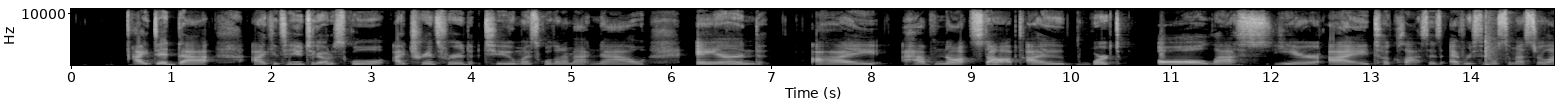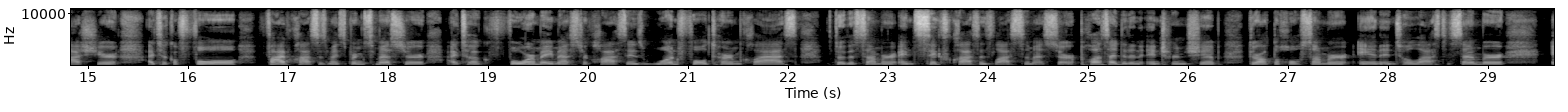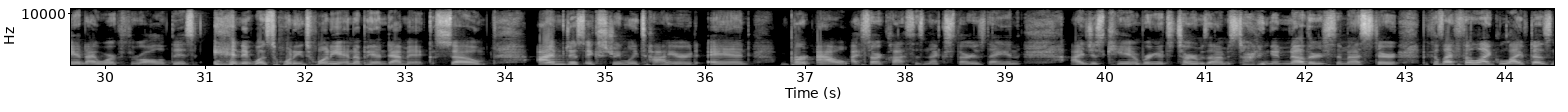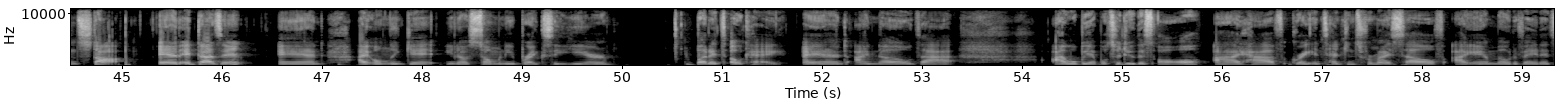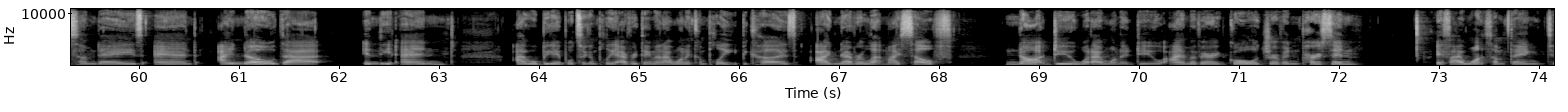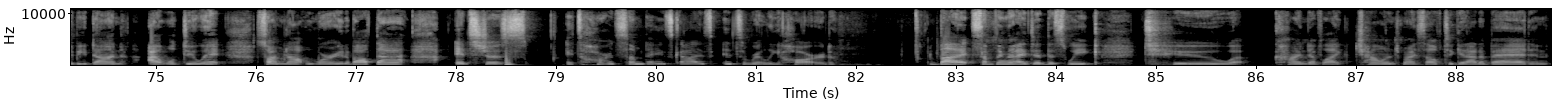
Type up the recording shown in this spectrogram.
I did that. I continued to go to school. I transferred to my school that I'm at now, and I have not stopped. I worked all last year. I took classes every single semester last year. I took a full five classes my spring semester. I took four Maymester classes, one full term class through the summer, and six classes last semester. Plus, I did an internship throughout the whole summer and until last December. And I worked through all of this, and it was 2020 and a pandemic. So I'm just extremely tired and burnt out. I start classes next Thursday, and I just can't bring it to terms that I'm starting another semester because I feel like life doesn't stop, and it doesn't. And I only get, you know, so many breaks a year, but it's okay. And I know that I will be able to do this all. I have great intentions for myself. I am motivated some days, and I know that in the end, I will be able to complete everything that I want to complete because I never let myself not do what I want to do. I'm a very goal driven person. If I want something to be done, I will do it. So I'm not worried about that. It's just, it's hard some days, guys. It's really hard. But something that I did this week to kind of like challenge myself to get out of bed and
